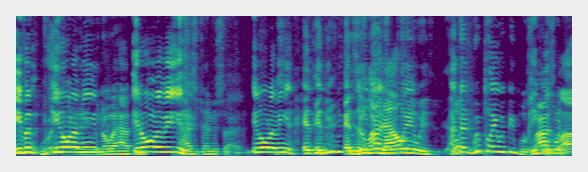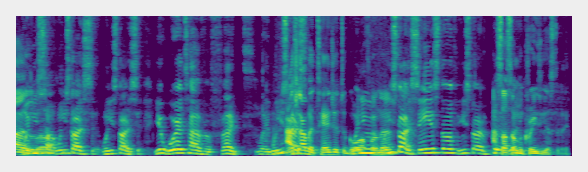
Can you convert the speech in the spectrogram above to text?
Even you know what I mean? You know what happened? You know what I mean? Mass genocide. You know what I mean? And and, We- we- and these are media now. we're playing with. I think we're playing with people's, People's lives. When, lives, when you bro. start, when you start, when you start, your words have effect. Like when you start, I should have a tangent to go off you on that. when you that. start saying stuff, you start. I saw putting- something crazy yesterday.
